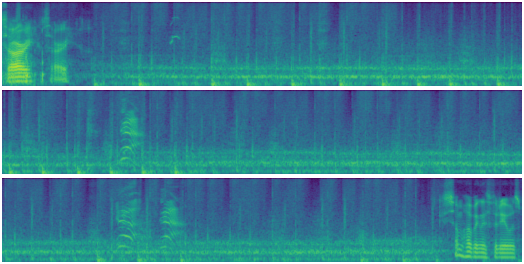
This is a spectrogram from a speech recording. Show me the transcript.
Sorry, sorry. So I'm hoping this video is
